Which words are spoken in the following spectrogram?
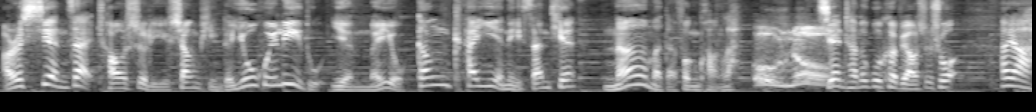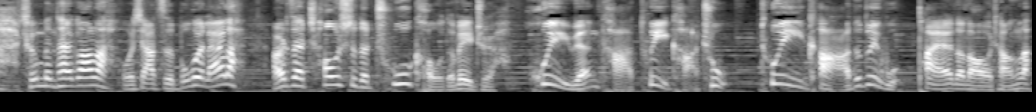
而现在超市里商品的优惠力度也没有刚开业那三天那么的疯狂了。现场的顾客表示说：“哎呀，成本太高了，我下次不会来了。”而在超市的出口的位置啊，会员卡退卡处退卡的队伍排的老长了。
